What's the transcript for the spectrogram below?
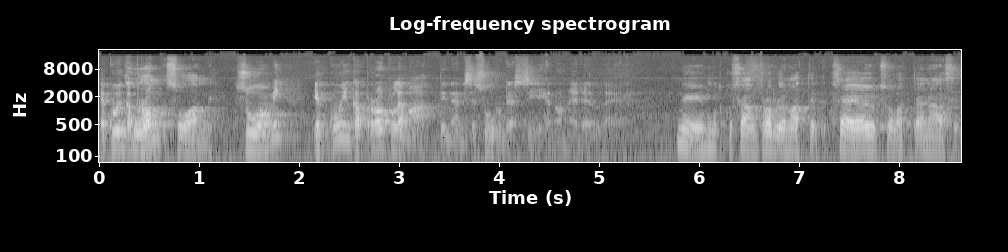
ja kuinka Suom, pro... Suomi. Suomi, ja kuinka problemaattinen se suhde siihen on edelleen. Niin, mutta kun se on problemaattinen, kun se ei ole yksulotteinen asia.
